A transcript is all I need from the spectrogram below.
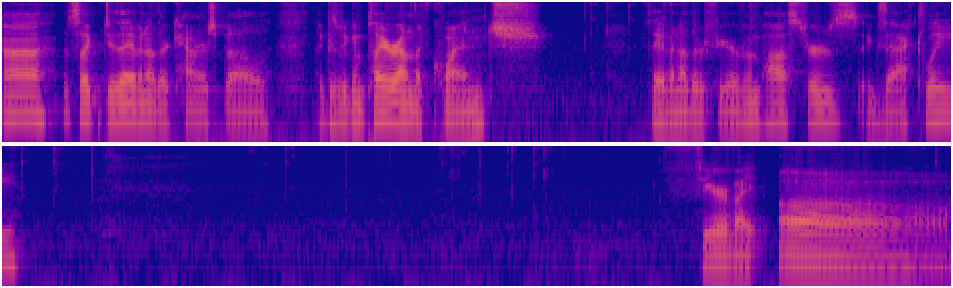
Uh, it's like, do they have another counter spell? Like, because we can play around the quench. If they have another fear of impostors, exactly. Fear of I. Oh.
